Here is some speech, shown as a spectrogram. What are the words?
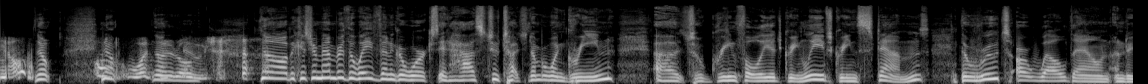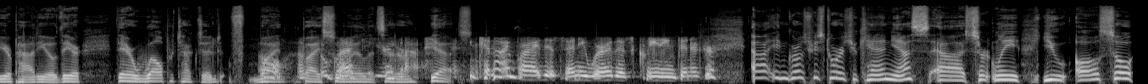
No. No, Oh, no, not at all. no, because remember the way vinegar works, it has to touch number one green, uh, so green foliage, green leaves, green stems. The roots are well down under your patio. They're they're well protected f- by Oh, by so soil, etc. Yes. Can I buy this anywhere that's cleaning vinegar? Uh, in grocery stores, you can. Yes, uh, certainly. You also.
